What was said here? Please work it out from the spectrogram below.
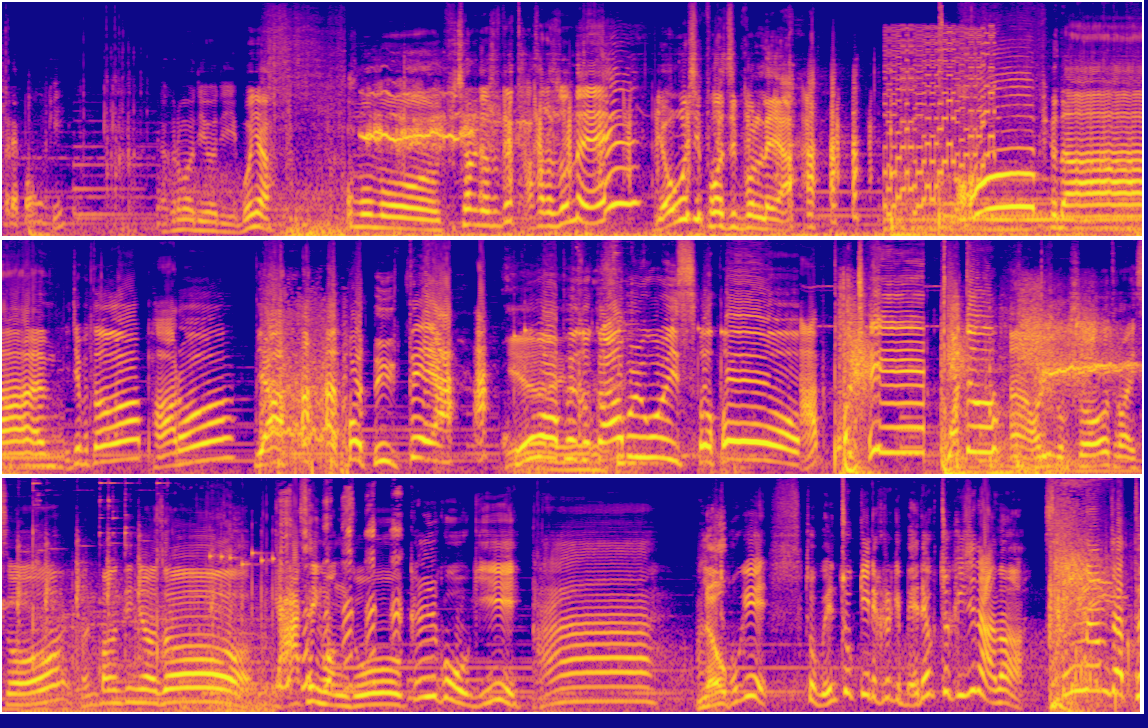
그래 뻥기 야 그럼 어디 어디? 뭐냐? 어머머 귀찮은 녀석들 다 사라졌네? 역시 버즈벌레야. 오 편안 이제부터 바로 야뭐 늑대야. 공 앞에서 까불고 있어. 아퍼치 워드 아 어림도 없어. 들어와 있어. 전방진 녀석. 야생왕도 끌고 오기. 아 아, 저기 저 왼쪽 길이 그렇게 매력적이진 않아. 상남자트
